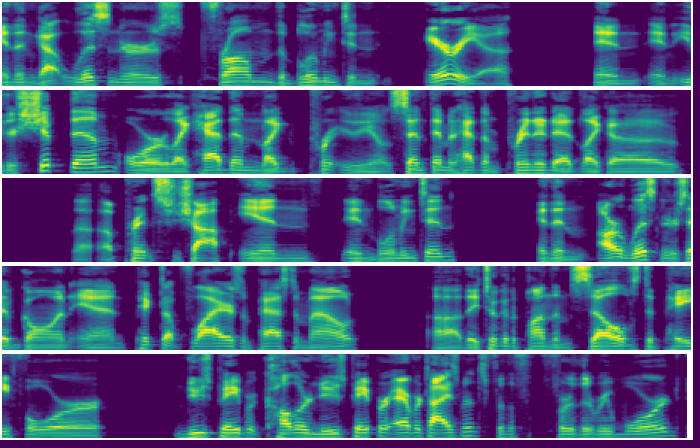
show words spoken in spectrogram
and then got listeners from the Bloomington area and and either shipped them or like had them like print, you know sent them and had them printed at like a a print shop in in Bloomington. And then our listeners have gone and picked up flyers and passed them out. Uh, they took it upon themselves to pay for newspaper color newspaper advertisements for the for the reward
